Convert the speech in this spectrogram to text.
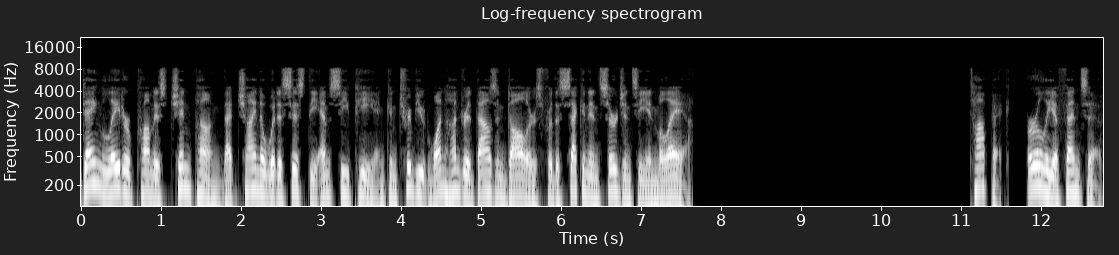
Deng later promised Chin Peng that China would assist the MCP and contribute $100,000 for the second insurgency in Malaya. Early offensive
